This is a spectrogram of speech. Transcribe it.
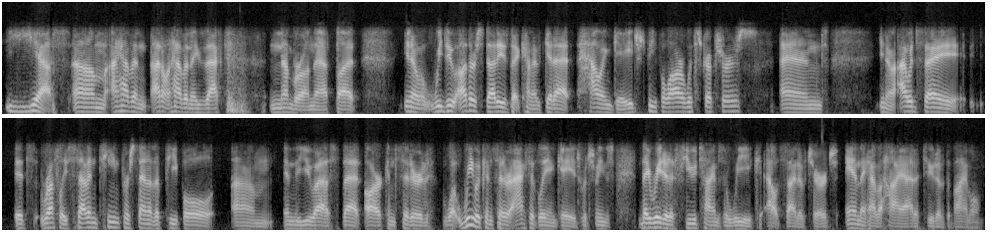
Yes, um, I haven't. I don't have an exact number on that, but you know, we do other studies that kind of get at how engaged people are with scriptures, and you know, I would say it's roughly 17% of the people um, in the U.S. that are considered what we would consider actively engaged, which means they read it a few times a week outside of church, and they have a high attitude of the Bible.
